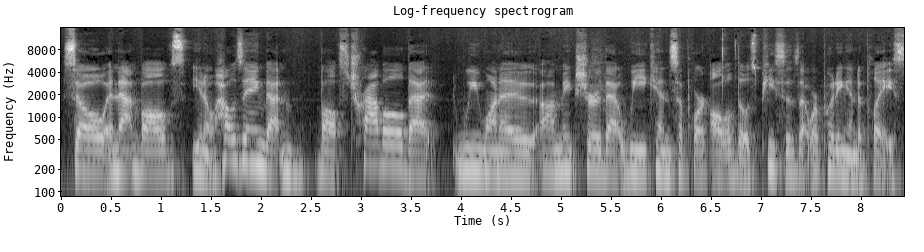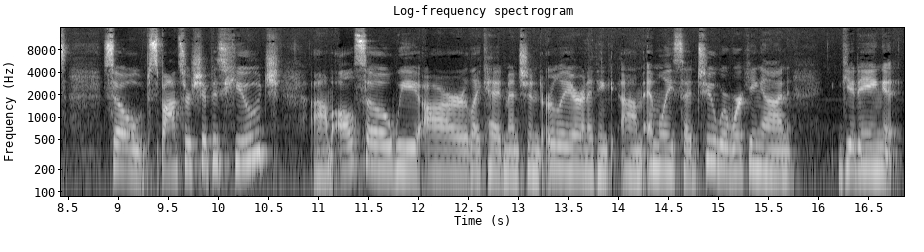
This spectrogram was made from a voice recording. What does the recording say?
So, and that involves, you know, housing, that involves travel, that we want to uh, make sure that we can support all of those pieces that we're putting into place. So, sponsorship is huge. Um, also, we are, like I had mentioned earlier, and I think um, Emily said too, we're working on getting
